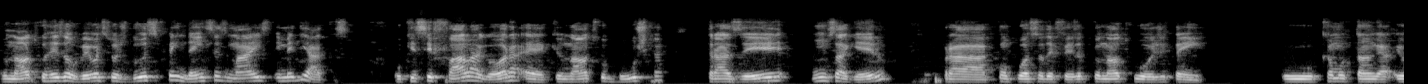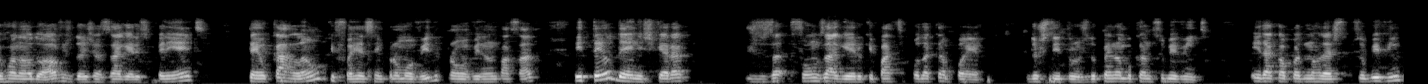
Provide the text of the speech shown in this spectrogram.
o Náutico resolveu as suas duas pendências mais imediatas. O que se fala agora é que o Náutico busca trazer um zagueiro para compor a sua defesa, porque o Náutico hoje tem o Camutanga e o Ronaldo Alves, dois zagueiros experientes. Tem o Carlão, que foi recém-promovido, promovido ano passado. E tem o Denis, que era, foi um zagueiro que participou da campanha dos títulos do Pernambucano Sub-20 e da Copa do Nordeste Sub-20,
